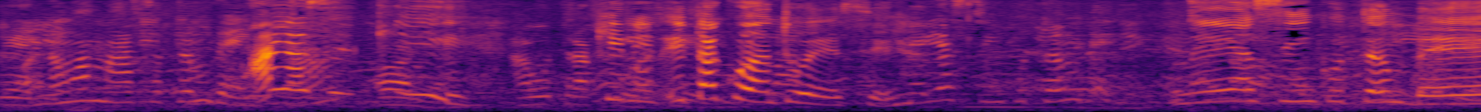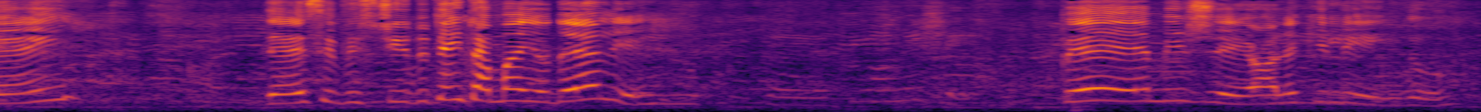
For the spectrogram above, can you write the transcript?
É, não amassa também. Ai, tá? esse aqui. Olha, a outra Que lindo. E tá quanto esse? 65 também. 65 também. Desse vestido. Tem tamanho dele? É, PMG. PMG, olha que lindo.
